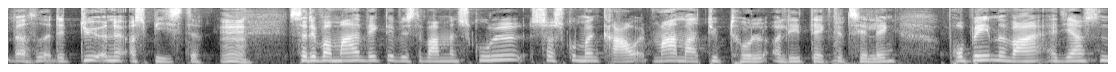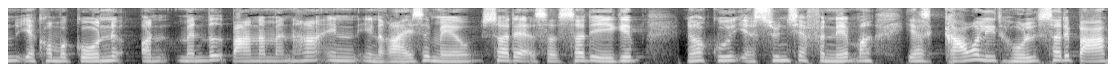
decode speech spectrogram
hvad hedder det, dyrene og spiste. Mm. Så det var meget vigtigt, hvis det var, man skulle, så skulle man grave et meget, meget dybt hul og lige dække det til. Ikke? Problemet var, at jeg, sådan, jeg kommer gående, og man ved bare, når man har en, en rejsemave, så er det altså, så er det ikke, nå gud, jeg synes, jeg fornemmer, jeg graver lige et hul, så er det bare,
